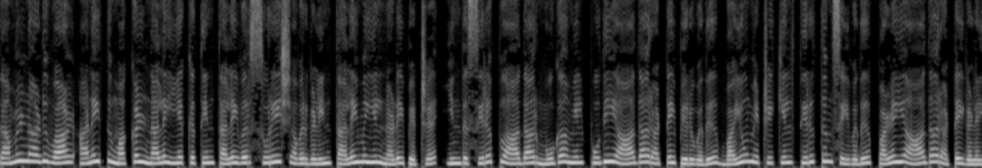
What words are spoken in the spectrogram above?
தமிழ்நாடு வாழ் அனைத்து மக்கள் நல இயக்கத்தின் தலைவர் சுரேஷ் அவர்களின் தலைமையில் நடைபெற்ற இந்த சிறப்பு ஆதார் முகாமில் புதிய ஆதார் அட்டை பெறுவது பயோமெட்ரிக்கில் திருத்தம் செய்வது பழைய ஆதார் அட்டைகளை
